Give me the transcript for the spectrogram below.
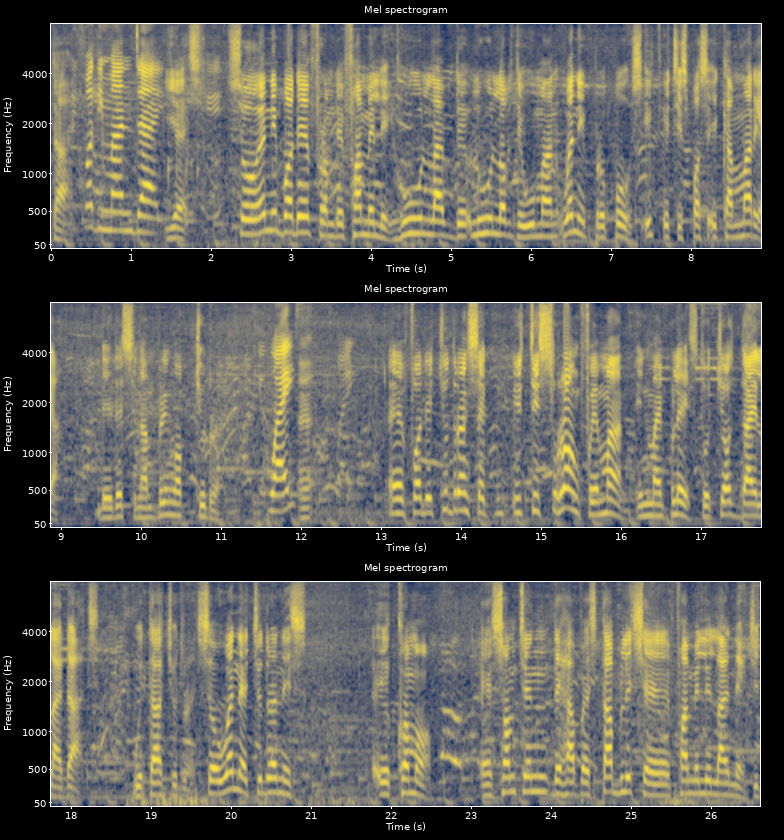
died, before the man dies? yes. Okay. So anybody from the family who love the who loves the woman, when he propose, if it is possible, he can marry her, They destiny and bring up children. Why? Uh, Why? Uh, for the children's sake, it is wrong for a man in my place to just die like that without children. So when a children is uh, come up and something they have established a family lineage, it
